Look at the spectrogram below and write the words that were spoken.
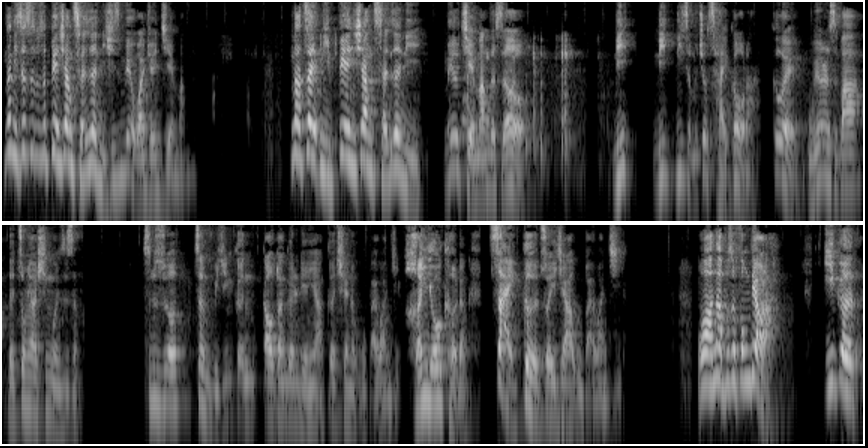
那你这是不是变相承认你其实没有完全解盲？那在你变相承认你没有解盲的时候，你你你怎么就采购了？各位，五月二十八的重要新闻是什么？是不是说政府已经跟高端跟联亚各签了五百万剂，很有可能再各追加五百万剂？哇，那不是疯掉了？一个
